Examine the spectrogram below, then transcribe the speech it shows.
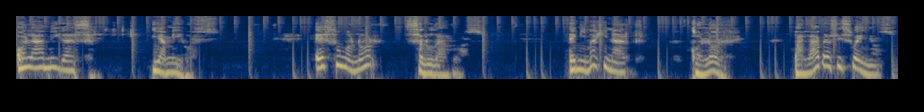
Hola amigas y amigos. Es un honor saludarlos. En Imaginar, color, palabras y sueños,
